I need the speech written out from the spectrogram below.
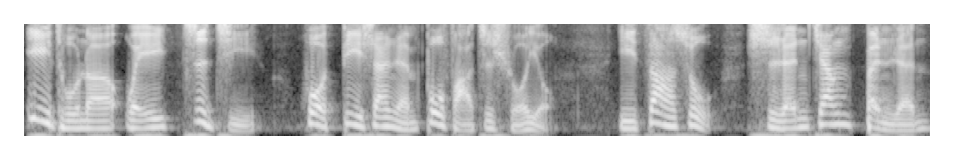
意图呢为自己或第三人不法之所有，以诈术使人将本人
